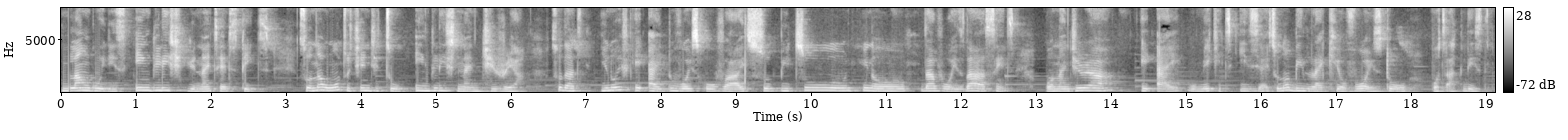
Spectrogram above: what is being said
language is English United States. So now we want to change it to English Nigeria so that you know if AI do voice over, it should be too you know that voice, that accent. But Nigeria AI will make it easier. It will not be like your voice though, but at least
